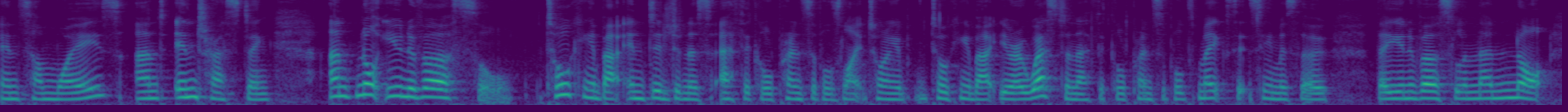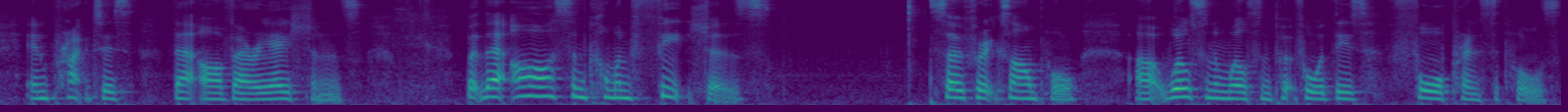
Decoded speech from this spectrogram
in some ways and interesting and not universal. Talking about indigenous ethical principles, like talking, about Euro-Western ethical principles, makes it seem as though they're universal and they're not. In practice, there are variations. But there are some common features. So, for example, uh, Wilson and Wilson put forward these four principles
